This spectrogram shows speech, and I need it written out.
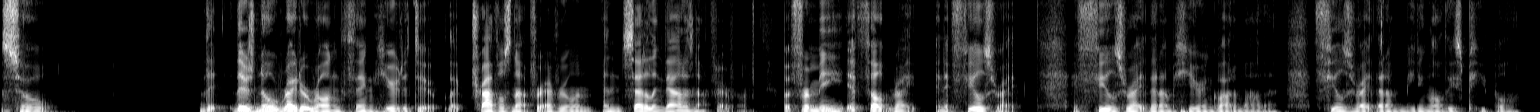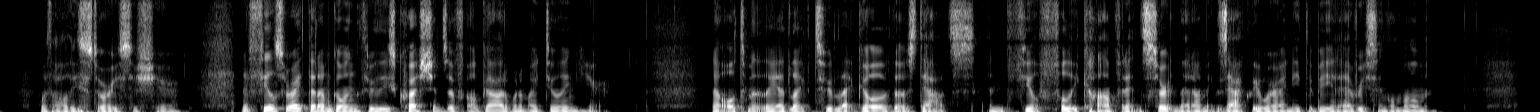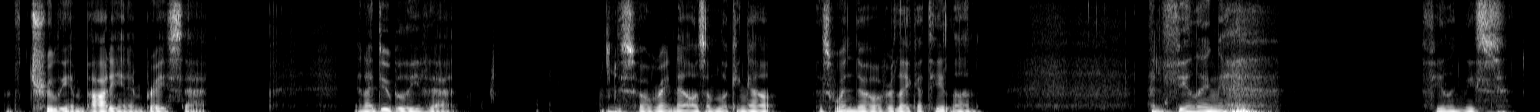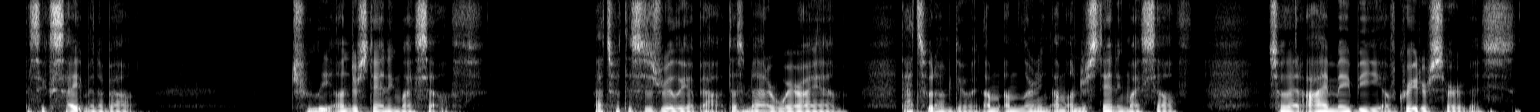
so th- there's no right or wrong thing here to do. Like travel's not for everyone and settling down is not for everyone. But for me, it felt right and it feels right. It feels right that I'm here in Guatemala. It feels right that I'm meeting all these people with all these stories to share. And it feels right that I'm going through these questions of, oh God, what am I doing here? Now, ultimately, I'd like to let go of those doubts and feel fully confident and certain that I'm exactly where I need to be in every single moment. Truly embody and embrace that. And I do believe that. And so, right now, as I'm looking out this window over Lake Atitlan and feeling, feeling these, this excitement about truly understanding myself. That's what this is really about. It doesn't matter where I am. That's what I'm doing. I'm, I'm learning, I'm understanding myself so that I may be of greater service.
